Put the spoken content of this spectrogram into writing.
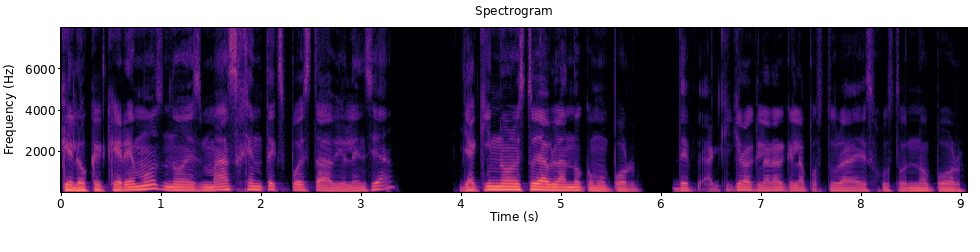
que lo que queremos no es más gente expuesta a violencia. Y aquí no estoy hablando como por... de- aquí quiero aclarar que la postura es justo no por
